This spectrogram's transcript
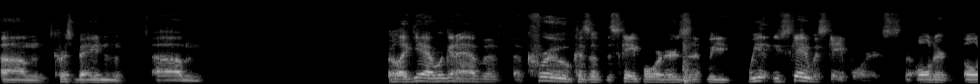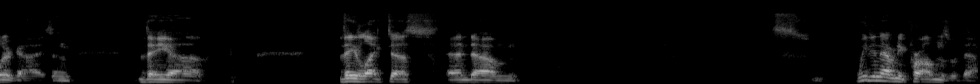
um, Chris Baden. Um, we're like, yeah, we're gonna have a, a crew because of the skateboarders that we we, we skated with skateboarders, the older older guys, and they uh, they liked us and um, we didn't have any problems with them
